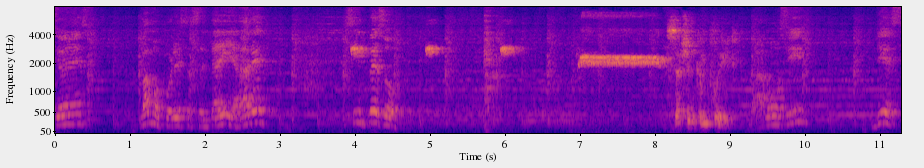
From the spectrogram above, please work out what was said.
Posiciones. Vamos por esa sentadilla, dale. Sin peso. Session complete. Vamos, ¿sí? 10.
